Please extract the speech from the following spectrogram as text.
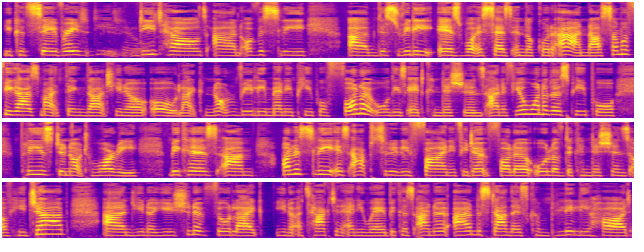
you could say very detailed, detailed and obviously um, this really is what it says in the Quran. Now, some of you guys might think that, you know, oh, like not really many people follow all these eight conditions. And if you're one of those people, please do not worry because um, honestly, it's absolutely fine if you don't follow all of the conditions of hijab. And, you know, you shouldn't feel like, you know, attacked in any way because I know, I understand that it's completely hard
